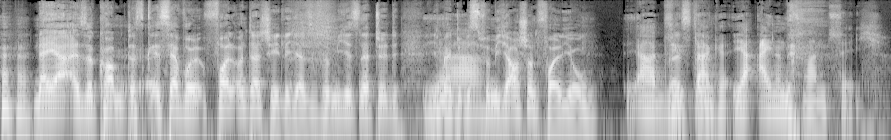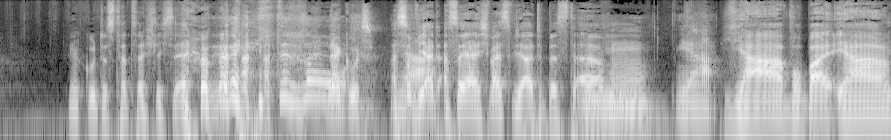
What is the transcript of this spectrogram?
Naja, also komm, das ist ja wohl voll unterschiedlich. Also für mich ist natürlich, ich Ja. meine, du bist für mich auch schon voll jung. ja, süß, Weißt du? danke. Ja, 21. Ja gut, das ist tatsächlich sehr. So? Na gut. Achso, Ja. Mhm. wie alt, achso, ja, ich weiß, wie alt du bist. Ähm, Ja, ja, wobei, ja.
